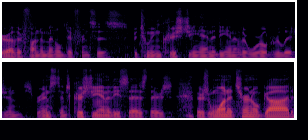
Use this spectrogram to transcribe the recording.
There are other fundamental differences between Christianity and other world religions. For instance, Christianity says there's, there's one eternal God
